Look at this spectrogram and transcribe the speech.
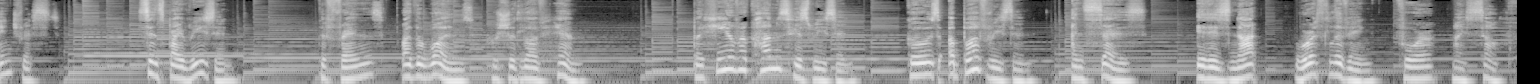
interest, since by reason, the friends are the ones who should love him. But he overcomes his reason, goes above reason, and says, it is not worth living for myself.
